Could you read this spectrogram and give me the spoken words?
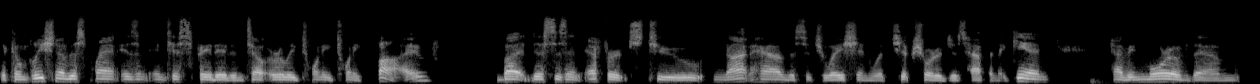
The completion of this plant isn't anticipated until early 2025, but this is an effort to not have the situation with chip shortages happen again, having more of them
